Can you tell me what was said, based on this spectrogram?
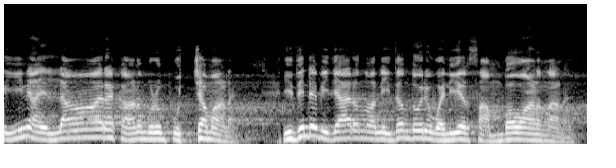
ഇതിന് എല്ലാവരെ കാണുമ്പോഴും പുച്ഛമാണ്. ഇതിന്റെ വിചാരം എന്ന് പറഞ്ഞാൽ ഇതെന്തോ ഒരു വലിയൊരു സംഭവമാണെന്നാണ്.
